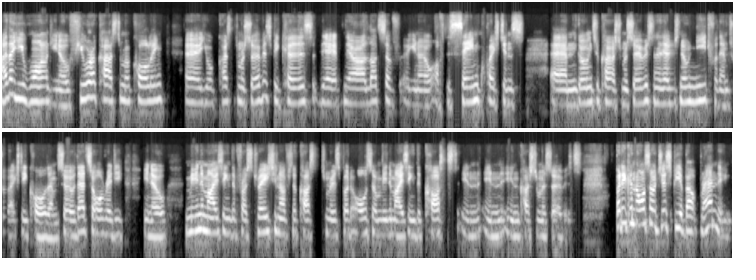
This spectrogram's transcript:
Either you want, you know, fewer customer calling, uh, your customer service because there there are lots of you know of the same questions um, going to customer service and there's no need for them to actually call them. So that's already, you know, minimizing the frustration of the customers, but also minimizing the cost in, in, in customer service. But it can also just be about branding.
